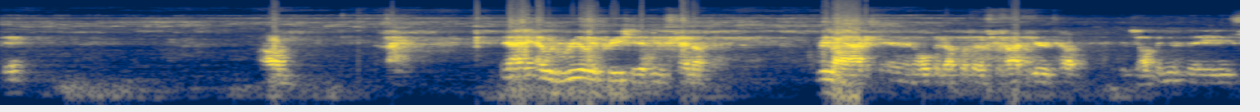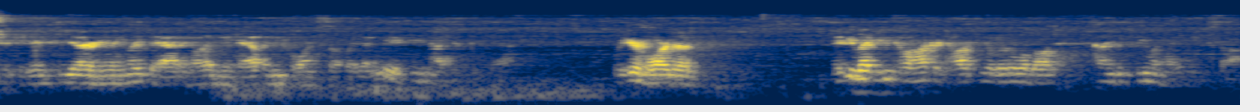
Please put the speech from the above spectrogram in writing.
Okay? Um, yeah, I, I would really appreciate if you just kind of relaxed and opened up with us. We're not here to, to jump in your face or get into you or anything like that. I know that has happened before and stuff like that. We, we're not here that. We're here more to maybe let you talk or talk to you a little about how you've been feeling lately and stuff.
